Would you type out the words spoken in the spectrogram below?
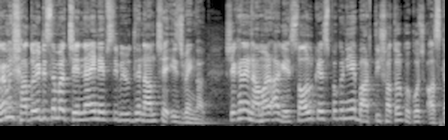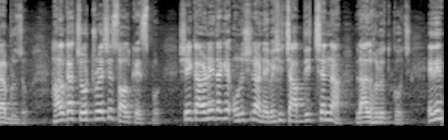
আগামী সাতই ডিসেম্বর চেন্নাইন এফসি বিরুদ্ধে নামছে ইস্টবেঙ্গল সেখানে নামার আগে সল ক্রেসপোকে নিয়ে বাড়তি সতর্ক কোচ অস্কার ব্রুজো। হালকা চোট রয়েছে সল ক্রেসপোর। সেই কারণেই তাকে অনুশীলনে বেশি চাপ দিচ্ছেন না লাল হলুদ কোচ। এদিন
